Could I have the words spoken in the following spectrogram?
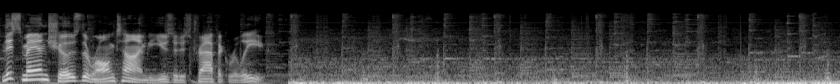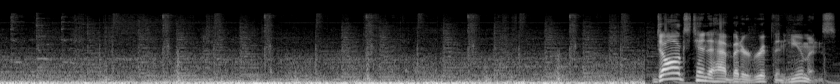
This man chose the wrong time to use it as traffic relief. Dogs tend to have better grip than humans,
